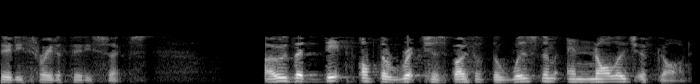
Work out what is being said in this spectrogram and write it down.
33 to 36. Oh, the depth of the riches, both of the wisdom and knowledge of God.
